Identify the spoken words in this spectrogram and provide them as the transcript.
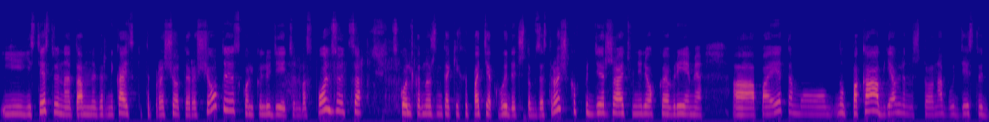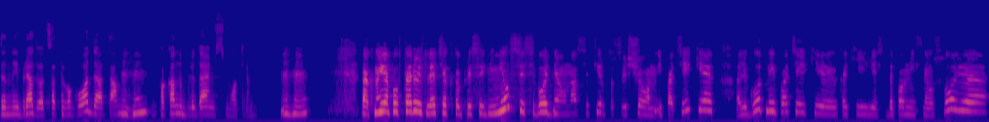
И, естественно, там наверняка есть какие-то просчеты, расчеты, сколько людей этим воспользуются, сколько нужно таких ипотек выдать, чтобы застройщиков поддержать в нелегкое время. Поэтому, ну, пока объявлено, что она будет действовать до ноября 2020 года, а там угу. пока наблюдаем, смотрим. Угу. Так, ну я повторюсь для тех, кто присоединился. Сегодня у нас эфир посвящен ипотеке, льготной ипотеке, какие есть дополнительные условия.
